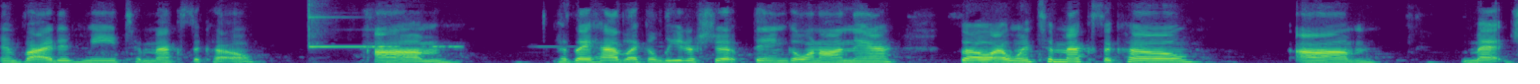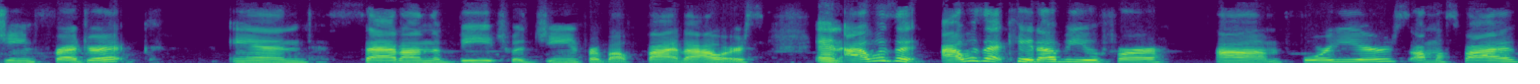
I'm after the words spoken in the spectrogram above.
invited me to Mexico um, because they had like a leadership thing going on there. So I went to Mexico, um, met Gene Frederick, and sat on the beach with Gene for about five hours. And I was at I was at KW for um, four years, almost five,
